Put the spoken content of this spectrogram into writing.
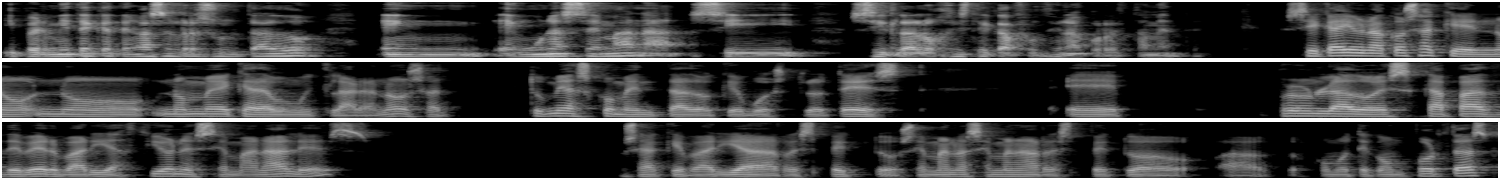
y permite que tengas el resultado en, una semana si, la logística funciona correctamente. Sí que hay una cosa que no, no, no me muy clara, ¿no? O sea, tú me has comentado que vuestro test, eh, por un lado, es capaz de ver variaciones semanales, o sea, que varía respecto, semana a semana respecto a cómo te comportas,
